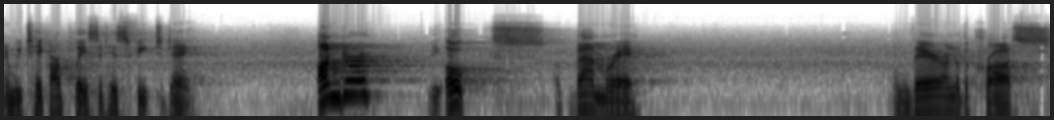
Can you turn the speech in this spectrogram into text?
And we take our place at his feet today. Under the oaks of Mamre. And there under the cross,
